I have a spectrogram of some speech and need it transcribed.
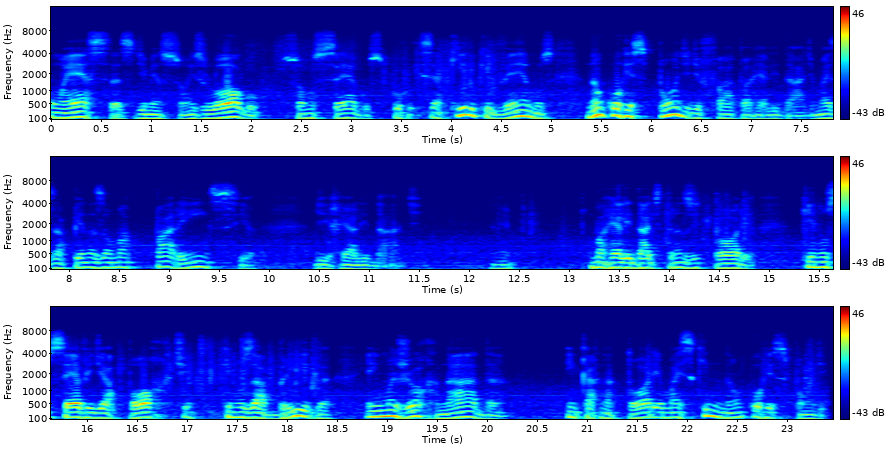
com essas dimensões. Logo, somos cegos, por se aquilo que vemos não corresponde de fato à realidade, mas apenas a uma aparência de realidade. Né? Uma realidade transitória que nos serve de aporte, que nos abriga em uma jornada encarnatória, mas que não corresponde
